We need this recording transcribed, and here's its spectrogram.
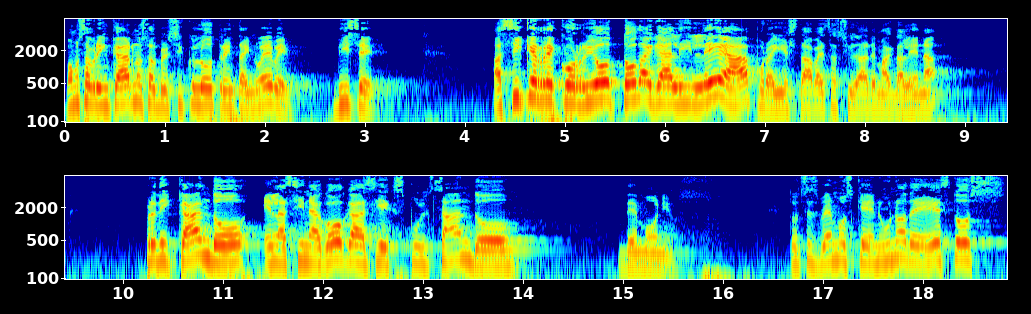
Vamos a brincarnos al versículo 39. Dice, así que recorrió toda Galilea, por ahí estaba esa ciudad de Magdalena, predicando en las sinagogas y expulsando demonios. Entonces vemos que en uno de estos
